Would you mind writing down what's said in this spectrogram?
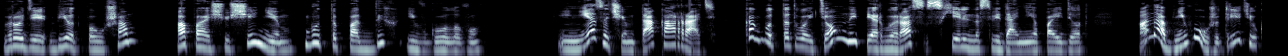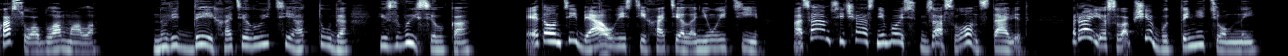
Вроде бьет по ушам, а по ощущениям будто под дых и в голову. «И незачем так орать, как будто твой темный первый раз с Хель на свидание пойдет. Она об него уже третью косу обломала». «Но ведь Дэй хотел уйти оттуда, из выселка». «Это он тебя увести хотел, а не уйти, а сам сейчас, небось, заслон ставит. Райос вообще будто не темный,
